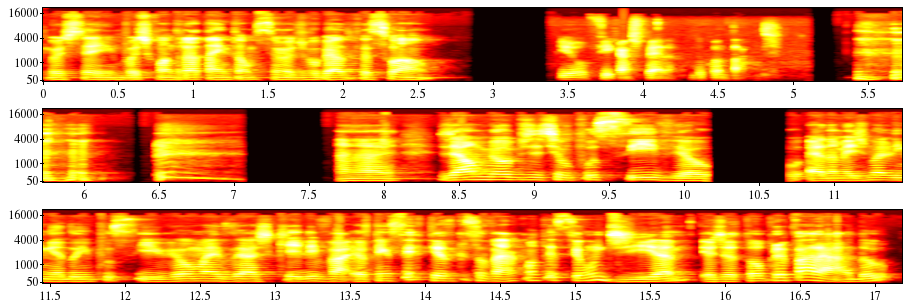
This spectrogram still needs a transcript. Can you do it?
Gostei. Vou te contratar então para ser meu advogado pessoal. Eu fico à espera do contacto. Ai, já o meu objetivo possível é na mesma linha do impossível, mas eu acho que ele vai. Eu tenho certeza que isso vai acontecer um dia. Eu já estou preparado.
